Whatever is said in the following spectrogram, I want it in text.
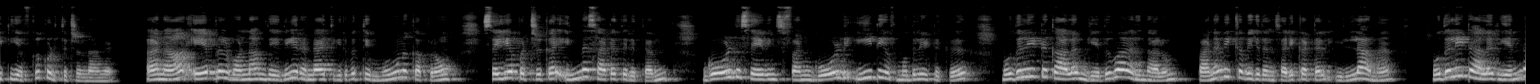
இடிஎஃப்க்கு கொடுத்துட்டு இருந்தாங்க. ஆனா ஏப்ரல் ஒன்னாம் தேதி ரெண்டாயிரத்தி இருபத்தி மூணுக்கு அப்புறம் செய்யப்பட்டிருக்க இந்த சட்ட திருத்தம் gold savings fund gold ETF முதலீட்டுக்கு முதலீட்டு காலம் எதுவா இருந்தாலும் பணவீக்க விகிதம் சரிக்கட்டல் இல்லாம முதலீட்டாளர் எந்த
